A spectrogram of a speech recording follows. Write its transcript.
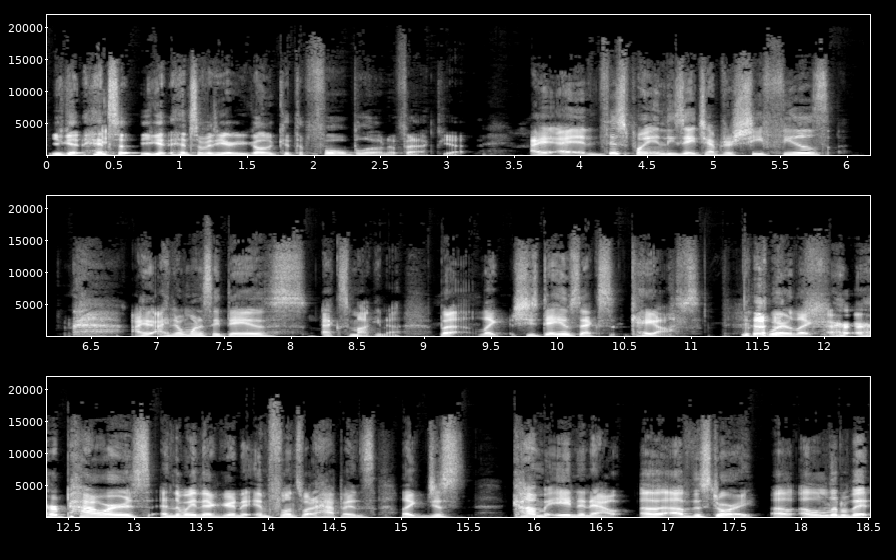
you get hints of, you get hints of it here you don't get the full blown effect yet I, I at this point in these eight chapters, she feels. I, I don't want to say Deus ex machina, but like she's Deus ex chaos, where like her, her powers and the way they're going to influence what happens, like just come in and out uh, of the story a, a little bit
